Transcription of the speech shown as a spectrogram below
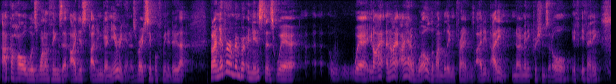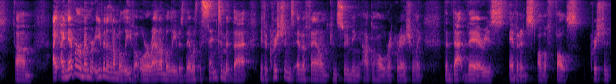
alcohol was one of the things that I just I didn't go near again. It was very simple for me to do that. But I never remember an instance where where you know I and I, I had a world of unbelieving friends. I didn't I didn't know many Christians at all, if if any. Um, I, I never remember even as an unbeliever or around unbelievers there was the sentiment that if a Christian's ever found consuming alcohol recreationally, then that there is evidence of a false Christian.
